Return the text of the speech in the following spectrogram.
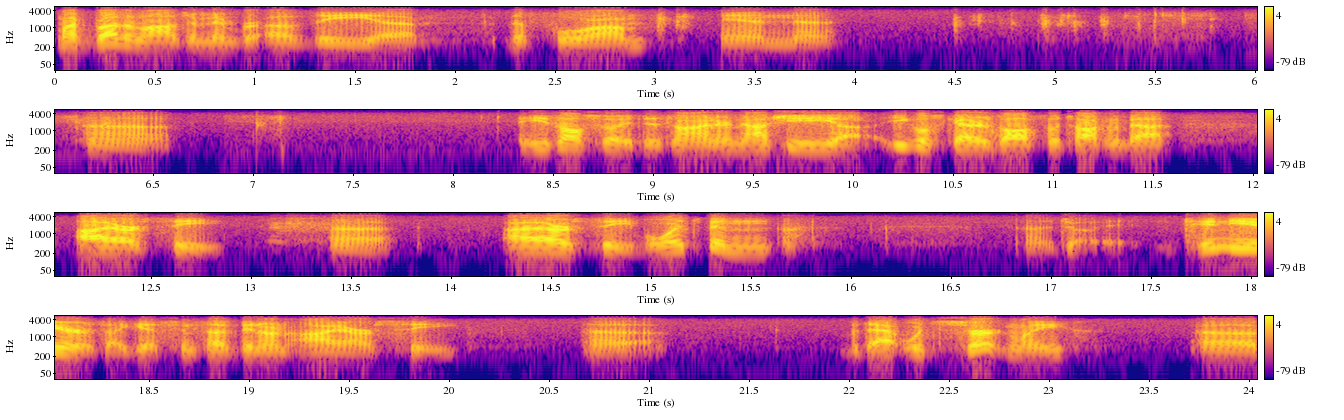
my brother-in-law is a member of the uh, the forum, and uh, uh, he's also a designer. Now, she uh, Eagle Scatter is also talking about IRC. Uh, IRC. Boy, it's been uh, ten years, I guess, since I've been on IRC. Uh, but that would certainly uh,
